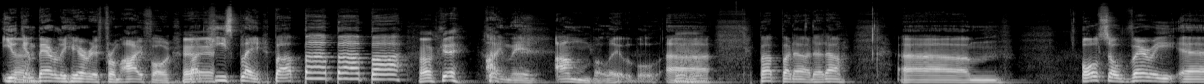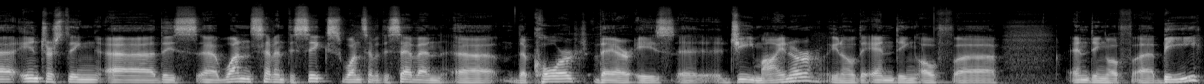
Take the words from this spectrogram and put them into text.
you can barely hear it from iPhone, but yeah. he's playing ba ba ba ba. Okay. I mean, unbelievable. Uh, ba ba da da da. Um, also, very uh, interesting. Uh, this uh, 176, 177. Uh, the chord there is uh, G minor. You know, the ending of uh, ending of uh, B.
